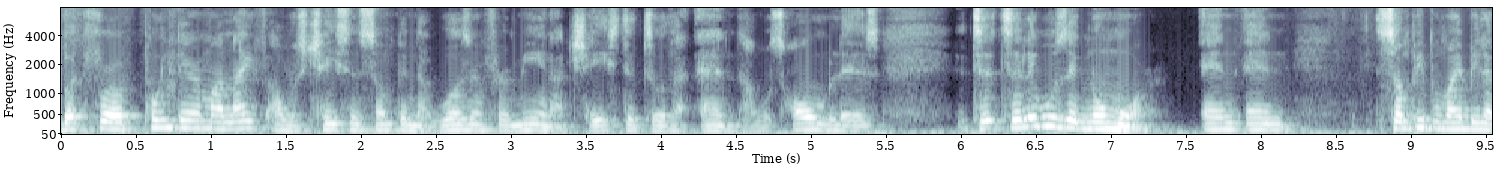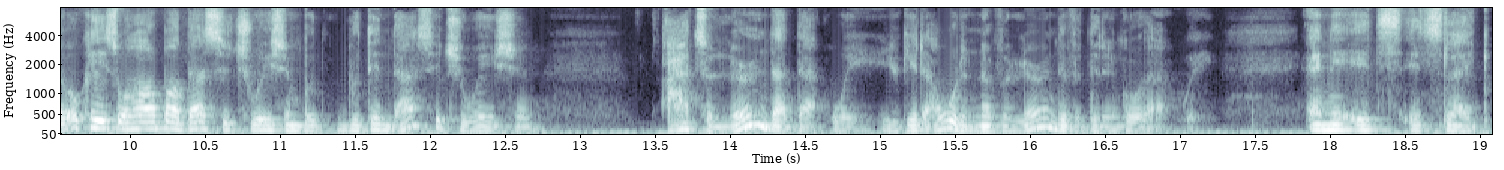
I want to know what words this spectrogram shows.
But for a point there in my life, I was chasing something that wasn't for me, and I chased it till the end. I was homeless, t- till it was like no more. And and some people might be like, okay, so how about that situation? But within that situation, I had to learn that that way. You get, It? I would have never learned if it didn't go that way. And it's it's like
